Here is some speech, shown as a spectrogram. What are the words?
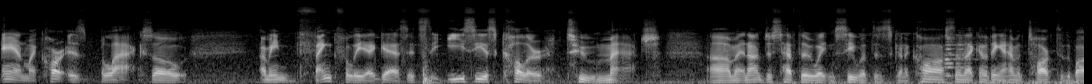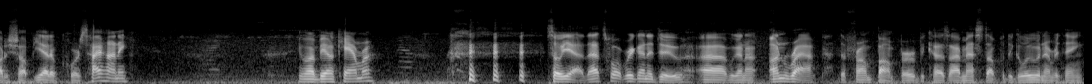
and my car is black, so I mean, thankfully, I guess, it's the easiest color to match. Um, and I just have to wait and see what this is gonna cost and that kind of thing. I haven't talked to the body shop yet, of course. Hi, honey. Hi. You wanna be on camera? so yeah, that's what we're gonna do. Uh, we're gonna unwrap the front bumper because I messed up with the glue and everything.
